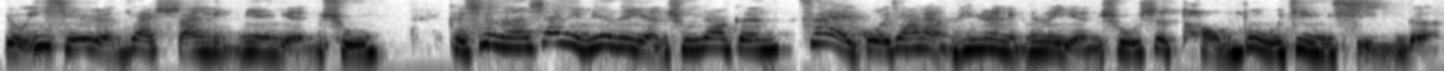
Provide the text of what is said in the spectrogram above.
有一些人在山里面演出，可是呢，山里面的演出要跟在国家两厅院里面的演出是同步进行的。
